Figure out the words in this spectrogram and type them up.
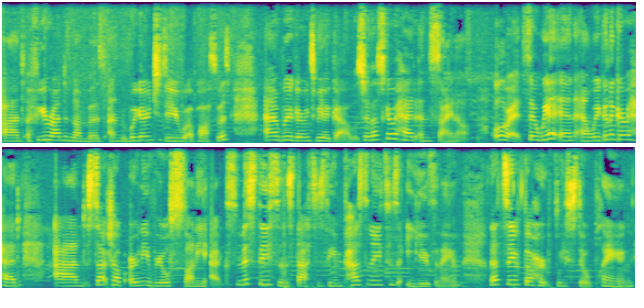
and a few random numbers and we're going to do a password and we're going to be a girl. So let's go ahead and sign up. Alright, so we're in and we're going to go ahead and search up only real Sunny X Misty since that is the impersonator's username. Let's see if they're hopefully still playing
